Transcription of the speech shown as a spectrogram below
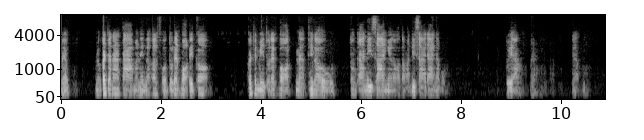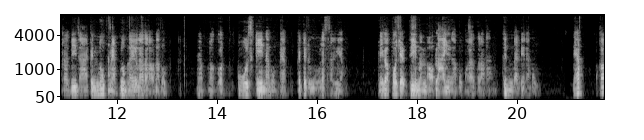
นะครับมันก็จะหน้าตามันนี่แล้วก็ส่วนตัวแดชบอร์ดเองก็ ก็จะมีตัวแดชบอร์ดนะครับที่เราต้องการดีไซน์ไงเราก็สามารถดีไซน์ได้นะผมตัวอย่างนะครับก็ดีไซน์เป็นรูปแมปรูปอะไรก็แล้วแต่เรานะผมนะครับเรากด full screen นะผมนะครับก็จะดูลักษณะนี้ครับนนี้ก็โปรเจกต์ที่มันออฟไลน์อยู่นะครับผมก็เราทำขึ้นแบบนี้นะผมนะครับ ก็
